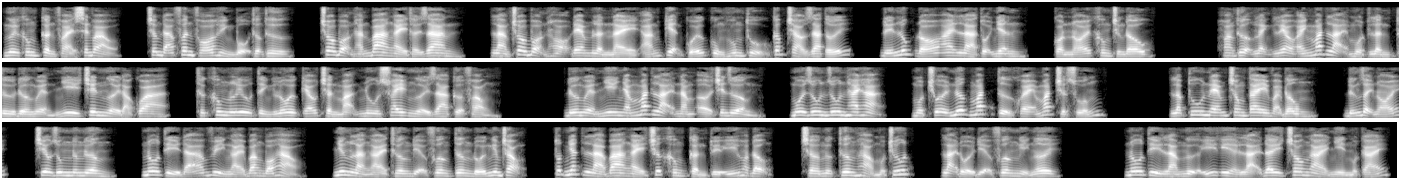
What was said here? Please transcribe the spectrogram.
Ngươi không cần phải xen vào, Trâm đã phân phó hình bộ thượng thư, cho bọn hắn 3 ngày thời gian, làm cho bọn họ đem lần này án kiện cuối cùng hung thủ cấp trào ra tới, đến lúc đó ai là tội nhân, còn nói không chừng đâu. Hoàng thượng lạnh leo ánh mắt lại một lần từ đường Nguyễn Nhi trên người đảo qua, thực không lưu tình lôi kéo Trần Mạn Nhu xoay người ra cửa phòng. Đường Nguyễn Nhi nhắm mắt lại nằm ở trên giường, môi run run hai hạ, một chuôi nước mắt từ khỏe mắt trượt xuống. Lập thu ném trong tay vải đông, đứng dậy nói, chiêu dung nương nương, nô tỳ đã vì ngài băng bó hảo, nhưng là ngài thương địa phương tương đối nghiêm trọng, tốt nhất là ba ngày trước không cần tùy ý hoạt động, chờ ngực thương hảo một chút, lại đổi địa phương nghỉ ngơi. Nô tỳ làm ngự ý ghi lại đây cho ngài nhìn một cái.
